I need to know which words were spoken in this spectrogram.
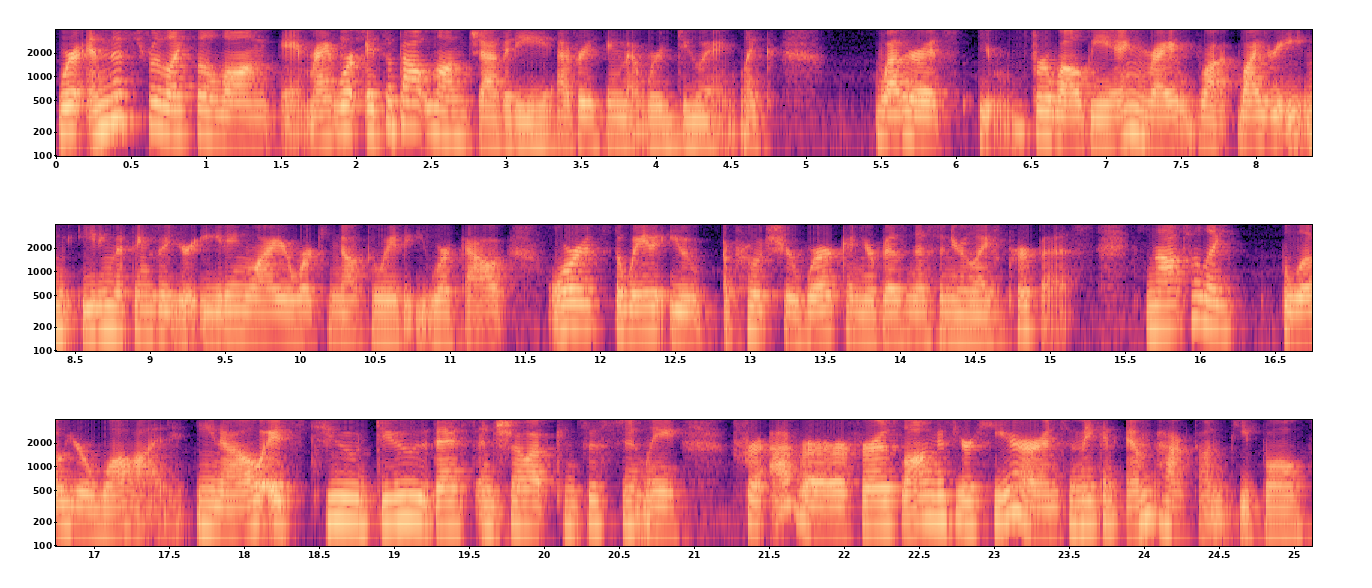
we're in this for like the long game, right? We're, it's about longevity, everything that we're doing. Like, whether it's for well-being right? Why, you're eating eating the things that you're eating why you're working out the way that you work out or it's the way that you approach your work and your business and your life purpose. It's not to like blow your wad you know? It's to do this and show up consistently forever for as long as you're here and to make an impact on people.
